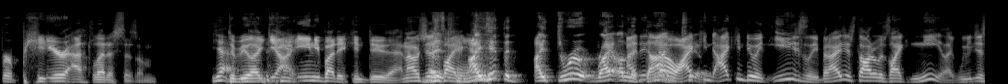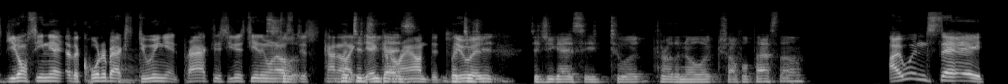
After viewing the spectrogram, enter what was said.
for pure athleticism. Yeah, To be like, yeah, anybody can do that. And I was just like. I hit the, I threw it right on the I didn't dime. know I can I can do it easily, but I just thought it was like neat. Like we just you don't see any other quarterbacks Uh, doing it in practice. You didn't see anyone so- else just kind of like dicking guys- around to do did it. you did you guys see Tua throw the no look shuffle pass though? I wouldn't say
